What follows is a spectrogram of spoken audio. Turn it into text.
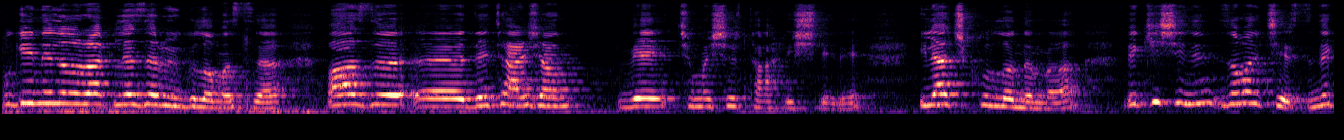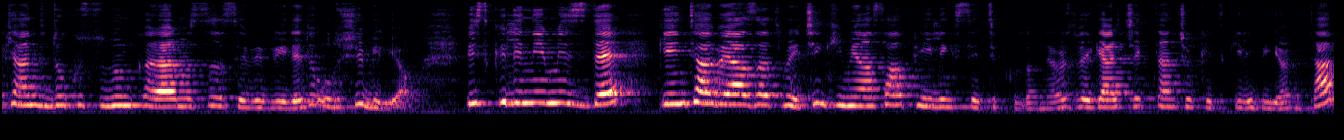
Bu genel olarak lazer uygulaması, bazı e, deterjan ve çamaşır tahrişleri, ilaç kullanımı ve kişinin zaman içerisinde kendi dokusunun kararması sebebiyle de oluşabiliyor. Biz kliniğimizde genital beyazlatma için kimyasal peeling seti kullanıyoruz ve gerçekten çok etkili bir yöntem.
